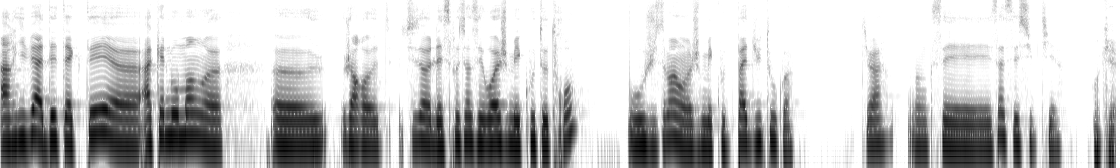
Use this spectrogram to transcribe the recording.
arriver à détecter euh, à quel moment, genre, l'expression c'est ouais, je m'écoute trop, ou justement, je m'écoute pas du tout, quoi. Tu vois? Donc c'est ça, c'est subtil. Ok.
